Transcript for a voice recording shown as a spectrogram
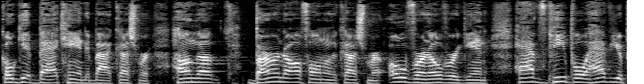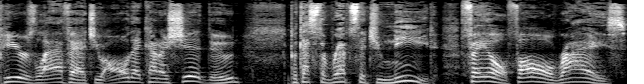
Go get backhanded by a customer, hung up, burned off on a customer over and over again. Have people, have your peers laugh at you, all that kind of shit, dude. But that's the reps that you need. Fail, fall, rise,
